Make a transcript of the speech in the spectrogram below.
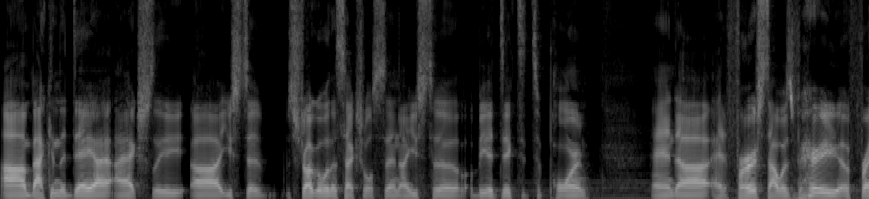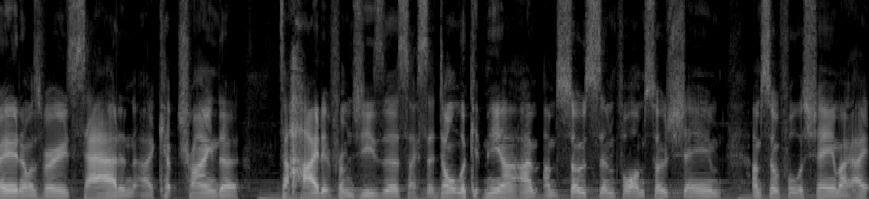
Um, back in the day, I, I actually uh, used to struggle with a sexual sin. I used to be addicted to porn. And uh, at first, I was very afraid. I was very sad, and I kept trying to to hide it from Jesus. I said, "Don't look at me. I, am I'm, I'm so sinful. I'm so ashamed. I'm so full of shame. I, I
